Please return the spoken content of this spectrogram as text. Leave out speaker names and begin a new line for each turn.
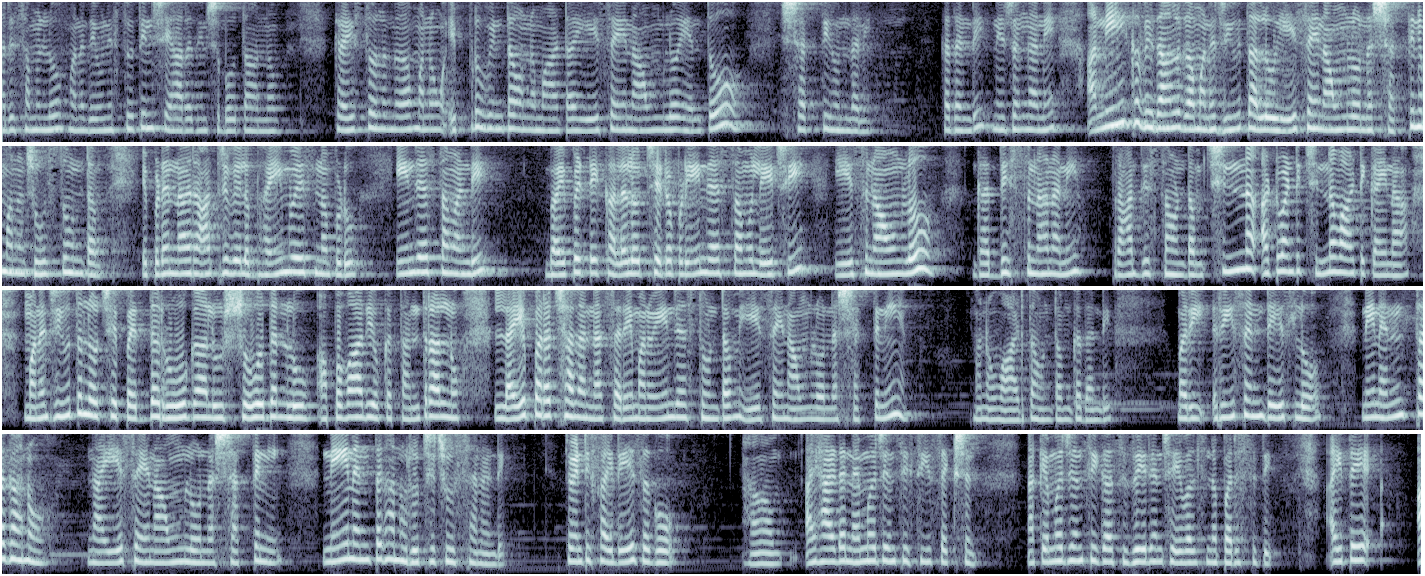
మరి సమయంలో మన దేవుని స్థుతించి ఆరాధించబోతా ఉన్నాం. క్రైస్తవులంగా మనం ఎప్పుడు వింటా ఉన్న మాట ఏసై నామంలో ఎంతో శక్తి ఉందని. కదండి? నిజంగానే అనేక విధాలుగా మన జీవితాల్లో ఏసై నామంలో ఉన్న శక్తిని మనం చూస్తూ ఉంటాం. ఎప్పుడన్నా రాత్రి వేళ భయం వేసినప్పుడు ఏం చేస్తామండి? భయపెట్టే కళలు వచ్చేటప్పుడు ఏం చేస్తాము? లేచి ఏసునామంలో గద్దిస్తున్నానని ప్రార్థిస్తూ ఉంటాం. చిన్న అటువంటి చిన్న వాటికైనా మన జీవితంలో వచ్చే పెద్ద రోగాలు శోధనలు అపవాది యొక్క తంత్రాలను లయపరచాలన్నా సరే మనం ఏం చేస్తూ ఉంటాం? ఏసైనామంలో ఉన్న శక్తిని మనం వాడుతూ ఉంటాం కదండి. మరి రీసెంట్ డేస్లో నేను ఎంతగానో నా ఏసైనామంలో ఉన్న శక్తిని నేను ఎంతగానో రుచి చూశానండి. Twenty five days ago I had an emergency C section నాకు ఎమర్జెన్సీగా సిజేరియన్ చేయవలసిన పరిస్థితి. అయితే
